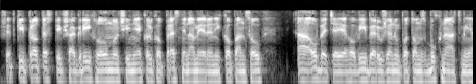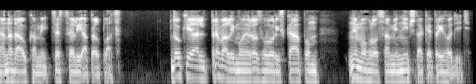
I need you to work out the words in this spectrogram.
všetky protesty však rýchlo umlčí niekoľko presne namierených kopancov, a obete jeho výberu ženu potom s buchnátmi a nadávkami cez celý apelplac. Dokiaľ trvali moje rozhovory s kápom, nemohlo sa mi nič také prihodiť.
